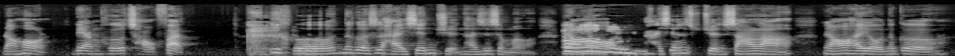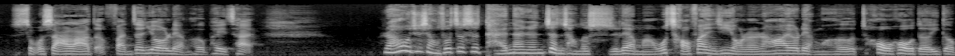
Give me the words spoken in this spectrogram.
然后两盒炒饭，一盒那个是海鲜卷还是什么，然后海鲜卷沙拉，然后还有那个什么沙拉的，反正又有两盒配菜。然后我就想说，这是台南人正常的食量吗？我炒饭已经有了，然后还有两盒厚厚的一个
